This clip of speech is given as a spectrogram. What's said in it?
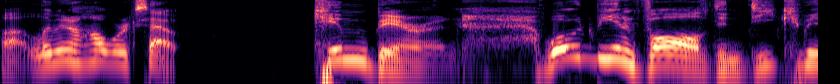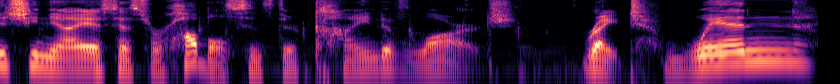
Uh, let me know how it works out. Kim Barron, what would be involved in decommissioning the ISS or Hubble since they're kind of large? Right. When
